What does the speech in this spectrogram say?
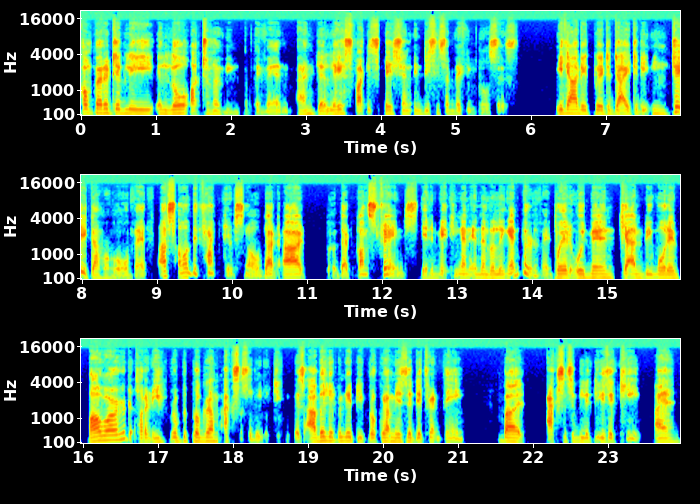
comparatively low autonomy of women and less participation in decision-making process inadequate dietary intake among women are some of the factors now that are that constraints in making an enabling environment where women can be more empowered for an improved program accessibility. Because availability program is a different thing, but accessibility is a key. And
